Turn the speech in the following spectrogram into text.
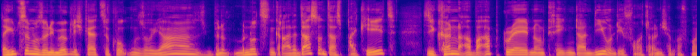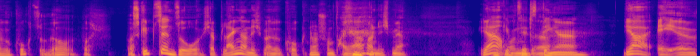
da gibt es immer so die Möglichkeit zu gucken, so ja, Sie ben- benutzen gerade das und das Paket, Sie können aber upgraden und kriegen dann die und die Vorteile. Ich habe einfach mal geguckt, so ja, was, was gibt's denn so? Ich habe länger nicht mal geguckt, ne? schon ein paar Jahre nicht mehr. Ja, da gibt und jetzt äh, Dinger. Ja, ey, äh,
